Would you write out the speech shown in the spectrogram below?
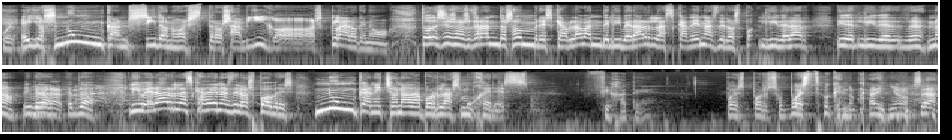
Fuera. Ellos nunca han sido nuestros amigos. Claro que no. Todos esos grandes hombres que hablaban de liberar las cadenas de los... po- Liderar... Lider, lider- no, liberar, Liberar. liberar las cadenas de los pobres. Nunca han hecho nada por las mujeres. Fíjate. Pues por supuesto que no, cariño. O sea,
